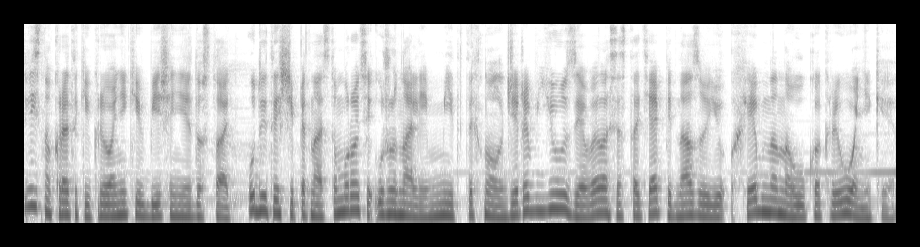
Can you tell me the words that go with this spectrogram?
Звісно, критиків кріоніків більше ніж достатньо. У 2015 році у журналі Mid Technology Review з'явилася стаття під назвою Хибна наука кріоніки,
